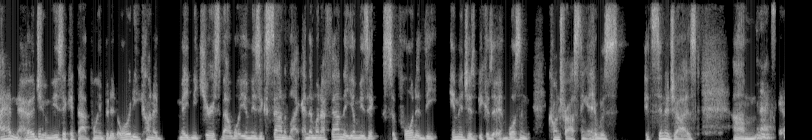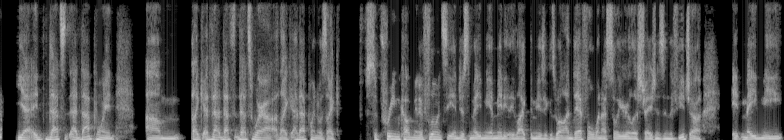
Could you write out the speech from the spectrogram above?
I hadn't heard your music at that point, but it already kind of made me curious about what your music sounded like. And then when I found that your music supported the images because it wasn't contrasting, it was, it synergized. Um, yeah, it, that's at that point um like that that's that's where I, like at that point it was like supreme cognitive fluency and just made me immediately like the music as well and therefore when i saw your illustrations in the future it made me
